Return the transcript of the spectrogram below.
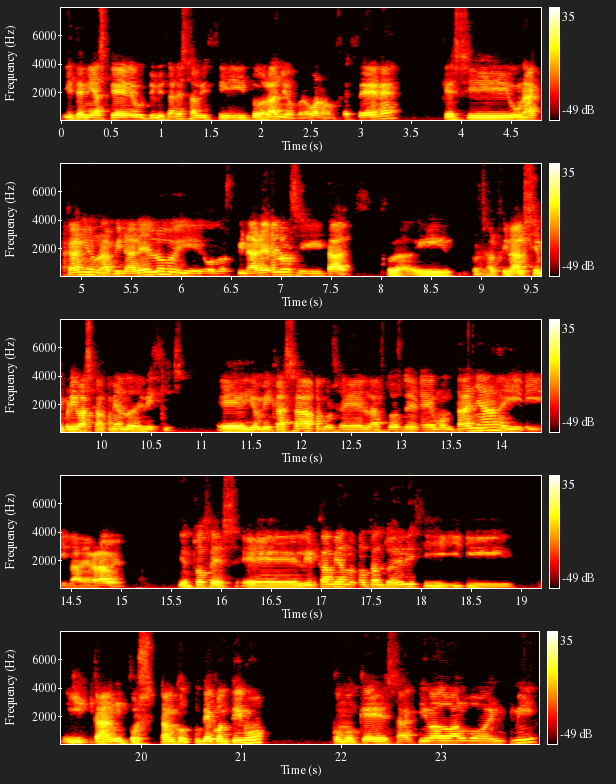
y tenías que utilizar esa bici todo el año. Pero bueno, GCN, que si una Canyon, una Pinarello y, o dos Pinarelos y tal y pues al final siempre ibas cambiando de bicis. Eh, yo en mi casa, pues eh, las dos de montaña y la de grave. Y entonces, eh, el ir cambiando tanto de bici y, tan, pues, tan de continuo, como que se ha activado algo en mí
